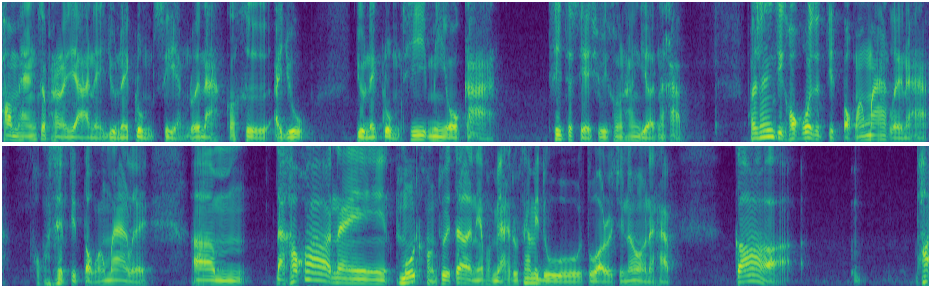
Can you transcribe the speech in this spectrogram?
ทอมแฮงส์กับภรรยาเนี่ยอยู่ในกลุ่มเสี่ยงด้วยนะ ก็คืออายุอยู่ในกลุ่มที่มีโอกาสที่จะเสียชีวิตค่อนข้างเยอะนะครับ เพราะฉะนั้นจริงๆเขาควรจะจิตตกมากๆเลยนะฮะเขาควรจะจิตตกมากๆเลยแต่เขาก็ใน mood ของ Twitter เนี่ยผมอยากให้ทุกท่านไปดูตัว original นะครับ ก็ พอ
